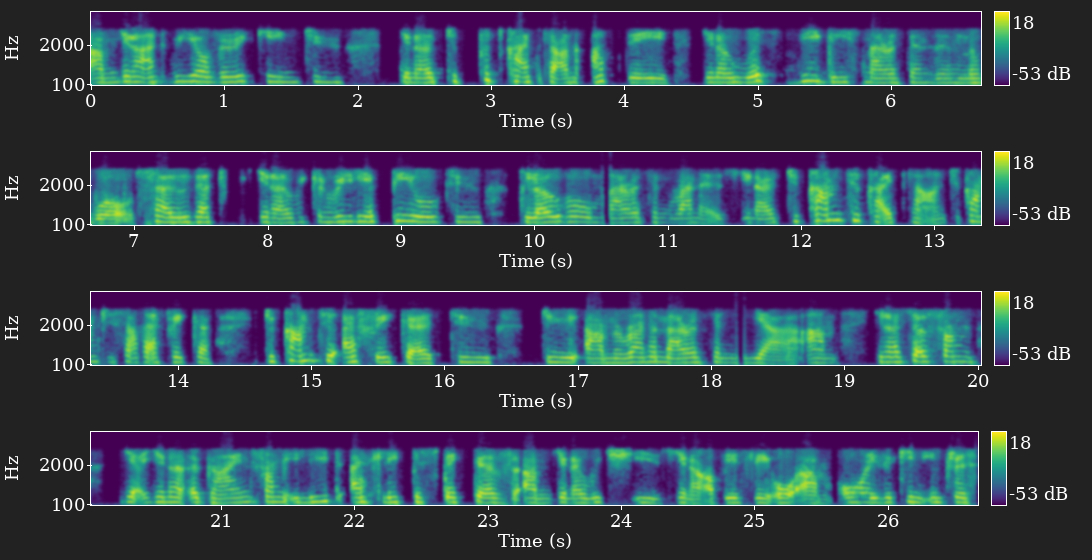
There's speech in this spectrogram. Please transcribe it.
Um, you know, and we are very keen to, you know, to put Cape Town up there, you know, with the best marathons in the world so that you know, we can really appeal to global marathon runners, you know, to come to Cape Town, to come to South Africa, to come to Africa to to um, run a marathon here. Um, you know, so from yeah, you know, again from elite athlete perspective, um, you know, which is you know obviously or, um, always a keen interest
